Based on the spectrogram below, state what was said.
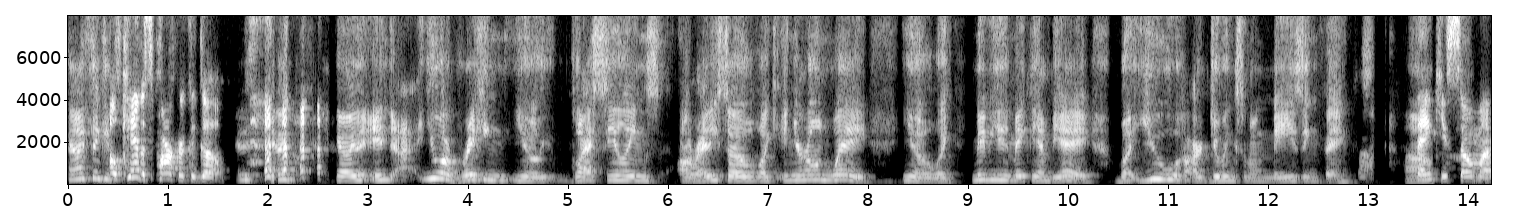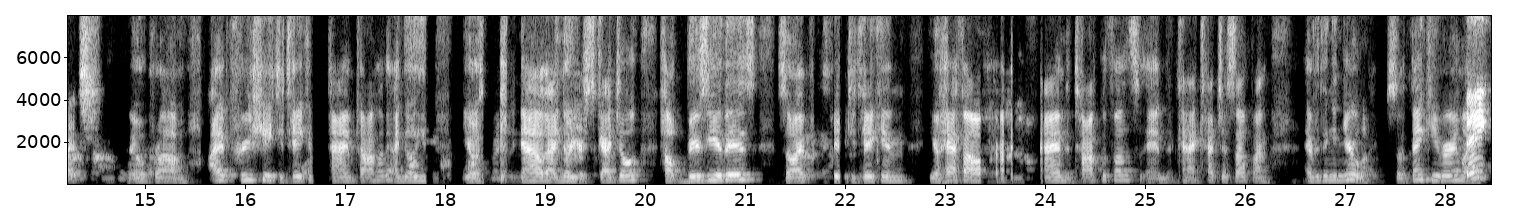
And I think it's, oh, Candace Parker could go. and, and, you know, and, uh, you are breaking, you know, glass ceilings already. So, like in your own way, you know, like maybe you didn't make the NBA, but you are doing some amazing things. Thank um, you so much. No problem. I appreciate you taking the time talking. I know you, you know, especially now that I know your schedule, how busy it is. So I appreciate you taking, you know, half hour time to talk with us and kind of catch us up on everything in your life. So thank you very much. Thank,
